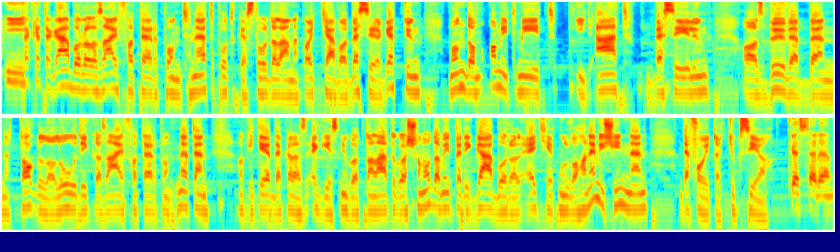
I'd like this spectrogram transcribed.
Így. Fekete Gáborral az iFater.net podcast oldalának atyával beszélgettünk. Mondom, amit mi itt így át beszélünk, az bővebben taglalódik az iFater.net-en, akit érdekel, az egész nyugodtan látogasson oda, mi pedig Gáborral egy hét múlva, ha nem is innen, de folytatjuk. Szia! Köszönöm!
